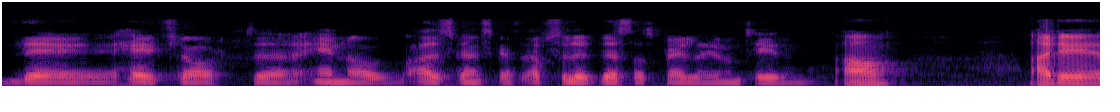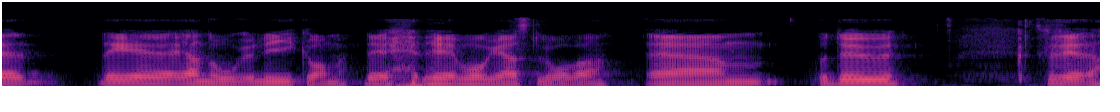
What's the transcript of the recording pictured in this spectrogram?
det är helt klart uh, en av Allsvenskans absolut bästa spelare genom tiden. Ja, ja det, det är jag nog unik om. Det, det vågar jag lova. Um, och du, ska se,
